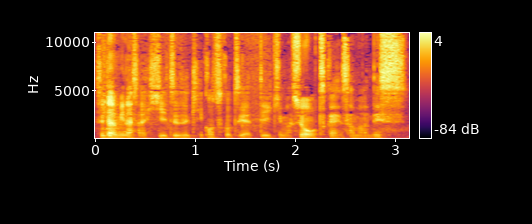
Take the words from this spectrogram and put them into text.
それでは皆さん引き続きコツコツやっていきましょう。お疲れ様です。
